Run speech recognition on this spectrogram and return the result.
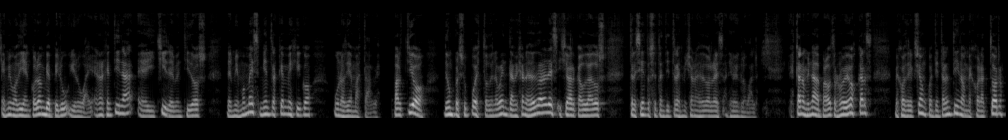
el mismo día en Colombia, Perú y Uruguay. En Argentina eh, y Chile el 22 del mismo mes, mientras que en México unos días más tarde. Partió de un presupuesto de 90 millones de dólares y lleva recaudados 373 millones de dólares a nivel global. Está nominada para otros nueve Oscars, Mejor Dirección, Quentin Tarantino, Mejor Actor,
